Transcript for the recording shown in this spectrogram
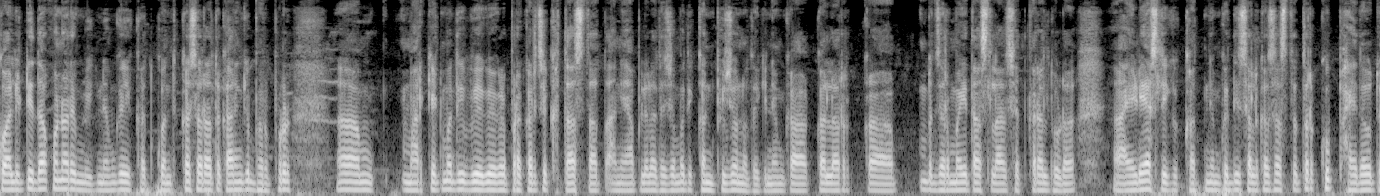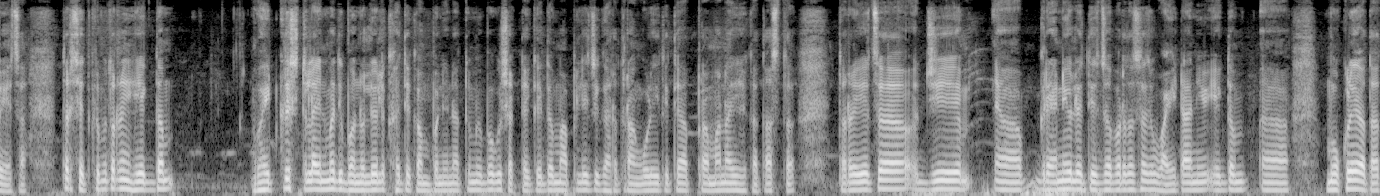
क्वालिटी दाखवणार आहे मी नेमकं हे खत कोणतं कसं राहतं? कारण की भरपूर मार्केटमध्ये वेगवेगळ्या प्रकारचे खतं असतात आणि आपल्याला त्याच्यामध्ये कन्फ्युजन होतं की नेमका कलर का जर माहीत असला शेतकऱ्याला थोडं आयडिया असली की खत नेमकं दिसाल कसं असतं तर खूप फायदा होतो याचा. तर शेतकरी मित्रांनो हे एकदम व्हाईट क्रिस्टलाईनमध्ये बनवलेलं खत आहे कंपनीनं तुम्ही बघू शकता की एकदम आपली जी घरात रांगोळी येते त्या प्रमाणात हे खत असतं. तर याचं जे ग्रॅन्युअल आहे ते जबरदस्त व्हाईट आणि एकदम मोकळे होतात.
